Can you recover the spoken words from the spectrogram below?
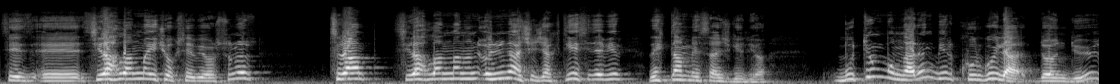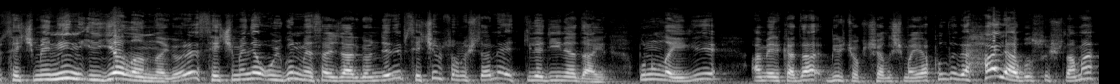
siz e, silahlanmayı çok seviyorsunuz, Trump silahlanmanın önünü açacak diye size bir reklam mesaj geliyor bütün bunların bir kurguyla döndüğü, seçmenin ilgi alanına göre seçmene uygun mesajlar gönderip seçim sonuçlarını etkilediğine dair. Bununla ilgili Amerika'da birçok çalışma yapıldı ve hala bu suçlama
